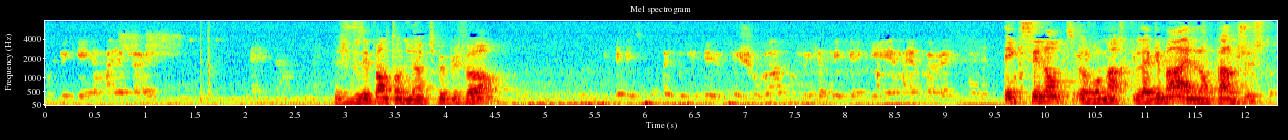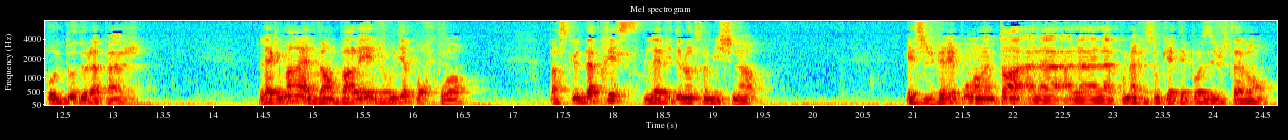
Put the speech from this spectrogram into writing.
pour celui qui est Hayab Karet, Je vous ai pas entendu, un petit peu plus fort. Excellente remarque. La Gemara, elle en parle juste au dos de la page. La Gemara, elle va en parler, je vais vous dire pourquoi. Parce que d'après l'avis de notre Mishnah, et je vais répondre en même temps à la, première question qui a été posée juste avant.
